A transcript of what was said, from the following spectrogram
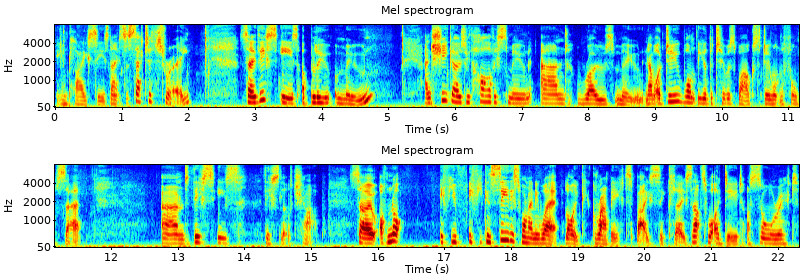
in places. Now it's a set of three. So this is a blue moon and she goes with Harvest Moon and Rose Moon. Now I do want the other two as well because I do want the full set. And this is this little chap. So I've not if you if you can see this one anywhere like grab it basically. So that's what I did. I saw it.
